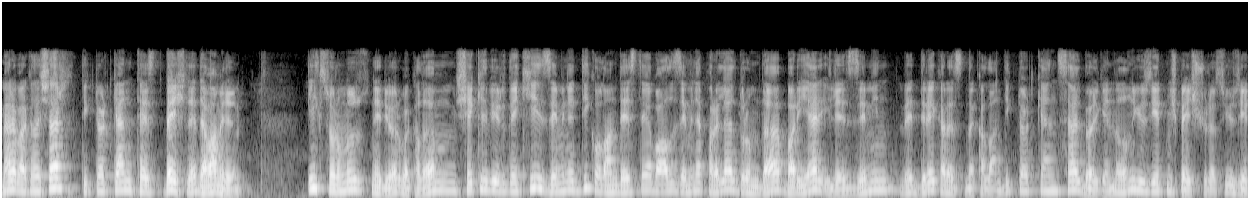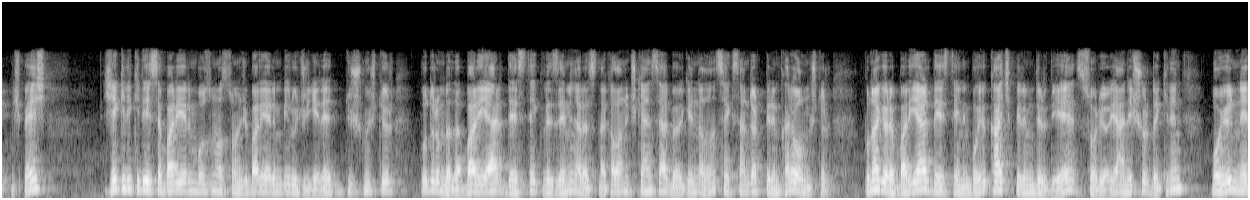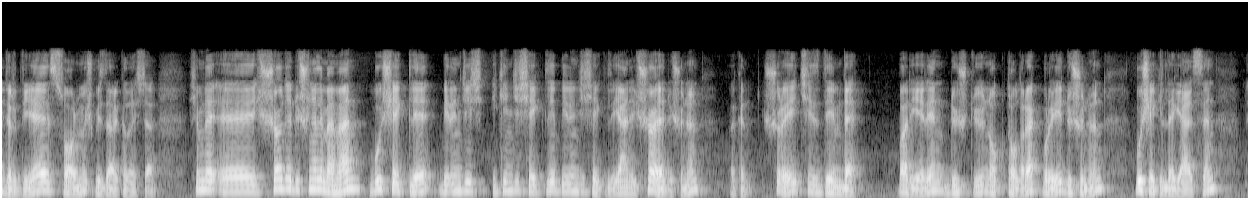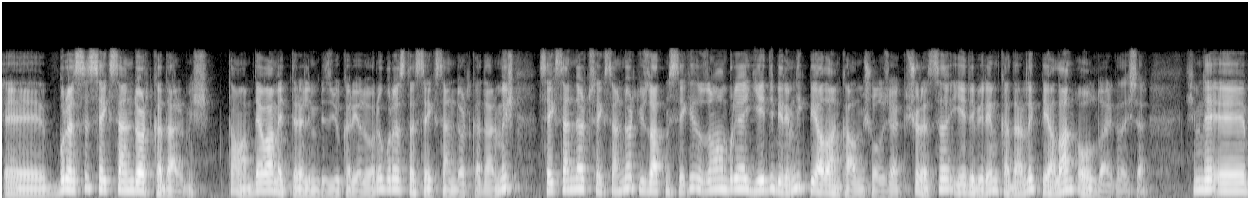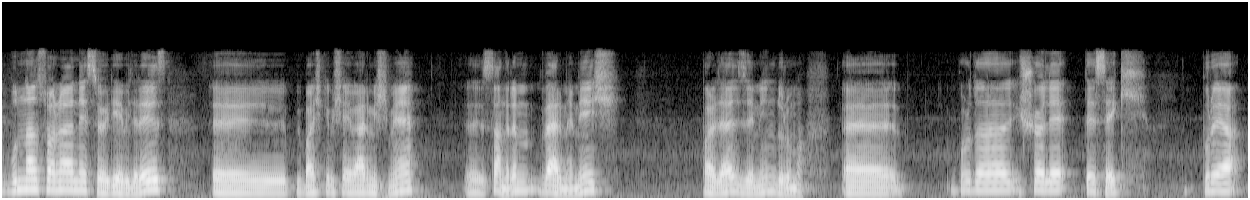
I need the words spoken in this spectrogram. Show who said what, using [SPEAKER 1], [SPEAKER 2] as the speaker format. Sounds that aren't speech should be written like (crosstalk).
[SPEAKER 1] Merhaba arkadaşlar. Dikdörtgen test 5 ile devam edelim. İlk sorumuz ne diyor bakalım. Şekil 1'deki zemine dik olan desteğe bağlı zemine paralel durumda bariyer ile zemin ve direk arasında kalan dikdörtgensel bölgenin alanı 175. Şurası 175. Şekil 2'de ise bariyerin bozulması sonucu bariyerin bir ucu yere düşmüştür. Bu durumda da bariyer, destek ve zemin arasında kalan üçgensel bölgenin alanı 84 birim kare olmuştur. Buna göre bariyer desteğinin boyu kaç birimdir diye soruyor. Yani şuradakinin boyu nedir diye sormuş bize arkadaşlar. Şimdi e, şöyle düşünelim hemen. Bu şekli birinci, ikinci şekli, birinci şekli. Yani şöyle düşünün. Bakın şurayı çizdiğimde bariyerin düştüğü nokta olarak burayı düşünün. Bu şekilde gelsin. E, burası 84 kadarmış. Tamam devam ettirelim biz yukarıya doğru. Burası da 84 kadarmış. 84 84 168 o zaman buraya 7 birimlik bir alan kalmış olacak. Şurası 7 birim kadarlık bir alan oldu arkadaşlar. Şimdi e, bundan sonra ne söyleyebiliriz? E, başka bir şey vermiş mi? E, sanırım vermemiş. Paralel zemin durumu. E, burada şöyle desek. Buraya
